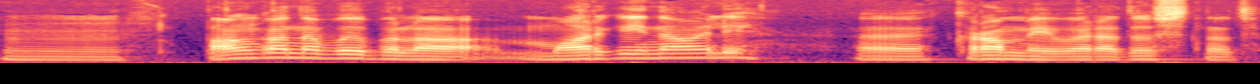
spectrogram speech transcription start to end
mm, pangana võib-olla marginaali äh, grammi võrra tõstnud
